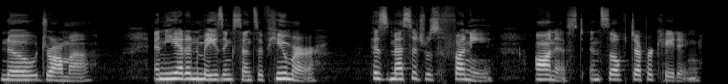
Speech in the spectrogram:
no drama, and he had an amazing sense of humor. His message was funny, honest, and self deprecating.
